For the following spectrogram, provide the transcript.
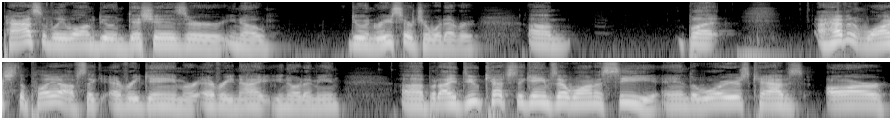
passively while I'm doing dishes or you know doing research or whatever. Um, but I haven't watched the playoffs like every game or every night. You know what I mean? Uh, but I do catch the games I want to see, and the Warriors Cavs are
